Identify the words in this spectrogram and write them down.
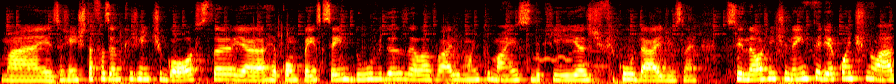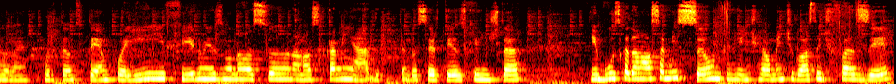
mas a gente está fazendo o que a gente gosta e a recompensa, sem dúvidas, ela vale muito mais do que as dificuldades, né? Senão a gente nem teria continuado, né? Por tanto tempo aí, firmes no nosso, na nossa caminhada, tendo a certeza que a gente está em busca da nossa missão, que a gente realmente gosta de fazer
